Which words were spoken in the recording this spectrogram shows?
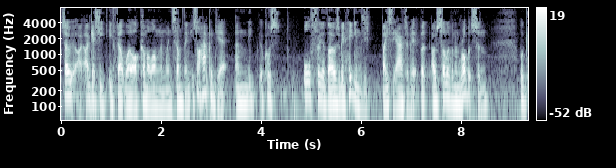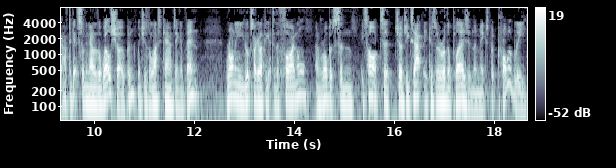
So I, I guess he, he felt, well, I'll come along and win something. It's not happened yet. And he, of course, all three of those, I mean, Higgins is basically out of it, but O'Sullivan and Robertson will have to get something out of the Welsh Open, which is the last counting event. Ronnie looks like he'll have to get to the final, and Robertson, it's hard to judge exactly because there are other players in the mix, but probably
